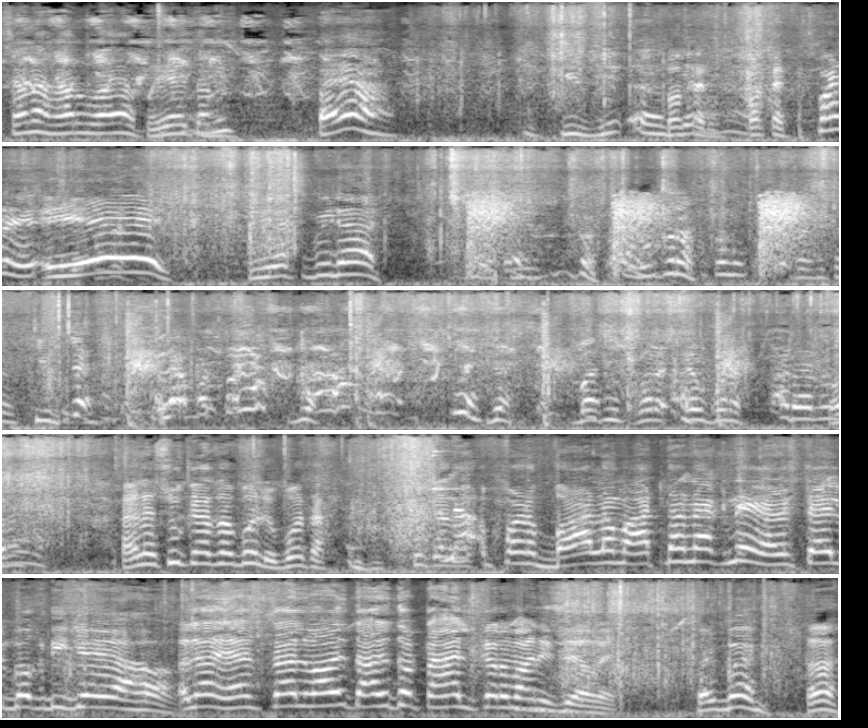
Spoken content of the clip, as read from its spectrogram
સના હારું આયા? ભૈયા તમે? ભયા? પકડ પકડ. પણ એ એક મિનિટ. એટલે શું કહેતો બોલું? બોતા. પણ બાલ આમ હાથના નાખ ને હેરસ્ટાઈલ બગડી જાય એટલે હેરસ્ટાઈલ વાળી તારી તો ટાઈલ કરવાની છે હવે. ભાઈ બન હા.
